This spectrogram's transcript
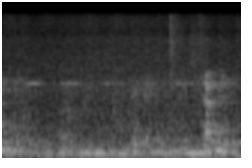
자?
